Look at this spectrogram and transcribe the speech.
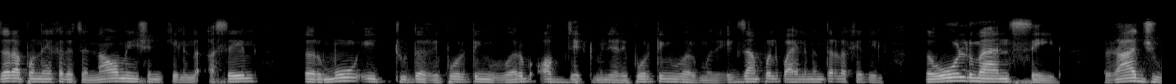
जर आपण एखाद्याचं नाव मेन्शन केलेलं असेल तर move it to the reporting verb object म्हणजे रिपोर्टिंग वर्बमध्ये एक्झाम्पल पाहिल्यानंतर लक्षात येईल. The old man said Raju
